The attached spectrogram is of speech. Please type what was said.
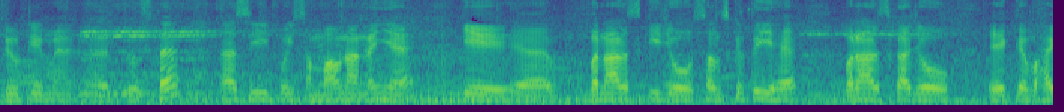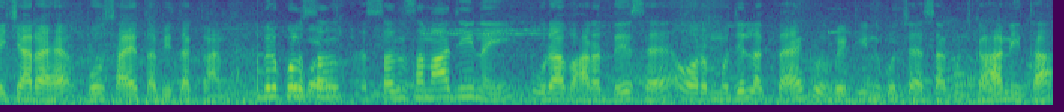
ड्यूटी में चुस्त है, ऐसी कोई संभावना नहीं है। कि बनारस की जो संस्कृति है बनारस का जो एक भाईचारा है वो शायद अभी तक कायम है। बिल्कुल सन, सन समाज ही नहीं पूरा भारत देश है और मुझे लगता है कि बेटी ने कुछ ऐसा कुछ कहा नहीं था।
